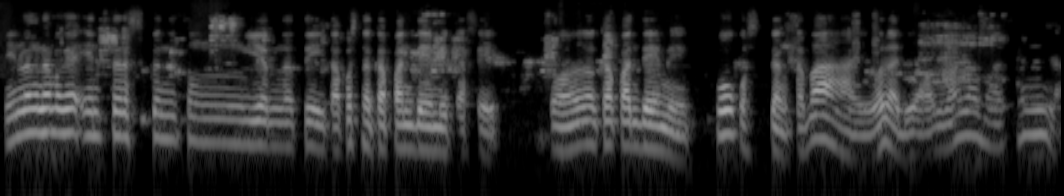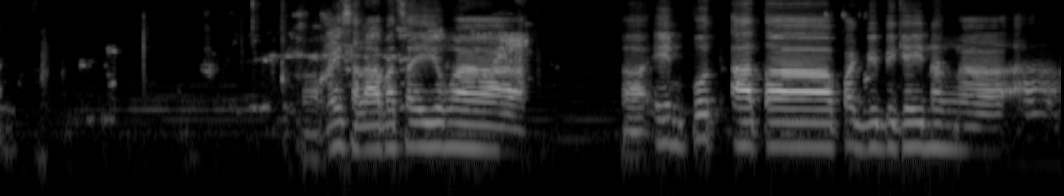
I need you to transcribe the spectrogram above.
Yun lang naman ang interest ko nitong year na to eh. Tapos nagka-pandemic kasi. So, ano nagka-pandemic, focus lang sa bahay. Wala, di ako lalabas. Yun. Okay, salamat sa iyong ah, ah, input at ah, pagbibigay ng ah, ah,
